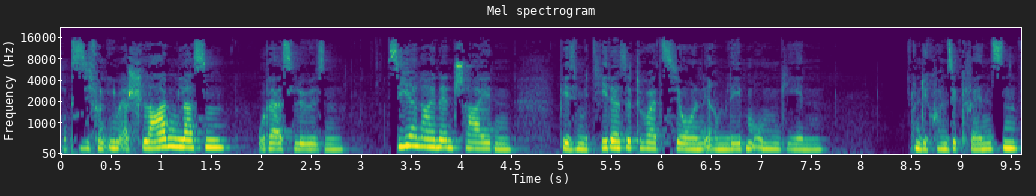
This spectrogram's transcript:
ob Sie sich von ihm erschlagen lassen oder es lösen. Sie alleine entscheiden, wie Sie mit jeder Situation in Ihrem Leben umgehen. Und die Konsequenzen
